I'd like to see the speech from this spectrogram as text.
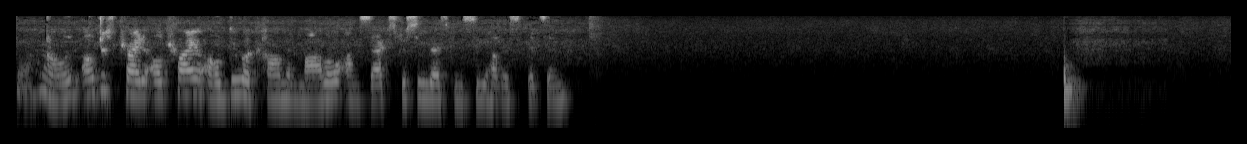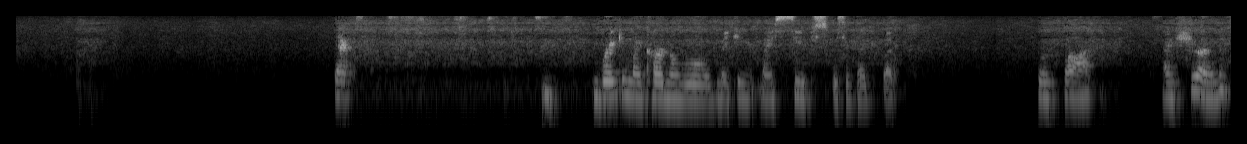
so know, I'll just try to, I'll try, I'll do a common model on sex just so you guys can see how this fits in. Sex. I'm breaking my cardinal rule of making my seep specific, but so thought I should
